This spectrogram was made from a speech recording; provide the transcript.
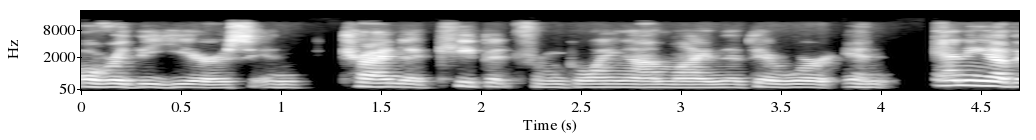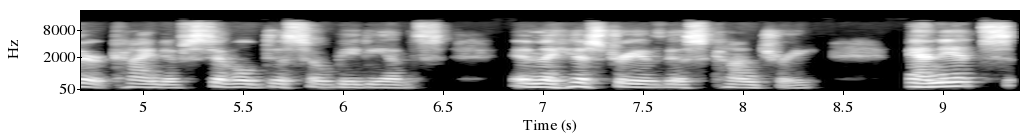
over the years in trying to keep it from going online that there were in any other kind of civil disobedience in the history of this country. And it's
